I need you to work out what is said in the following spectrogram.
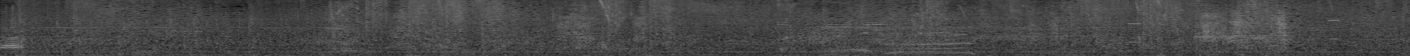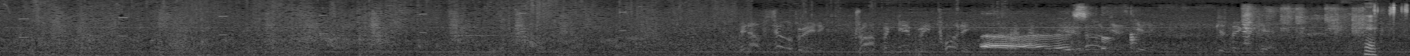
Uh, Enough celebrating. Drop and give me 20. uh, that's, I'm just kidding. Just make a guess.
